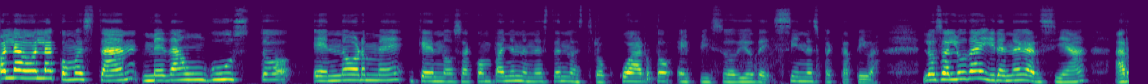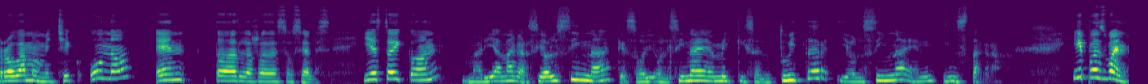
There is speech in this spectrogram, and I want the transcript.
Hola, hola, ¿cómo están? Me da un gusto enorme que nos acompañen en este nuestro cuarto episodio de Sin Expectativa. Los saluda Irene García, arroba momichic1 en todas las redes sociales. Y estoy con Mariana García Olcina, que soy Olcina MX en Twitter y Olcina en Instagram. Y pues bueno,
